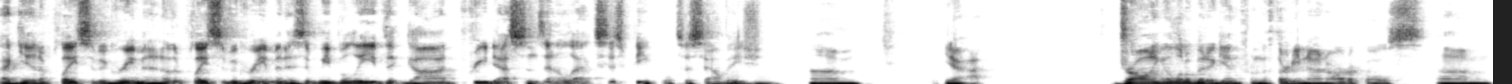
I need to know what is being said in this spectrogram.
again a place of agreement another place of agreement is that we believe that god predestines and elects his people to salvation Mhm. um, you know, I, drawing a little bit again from the 39 articles, um,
